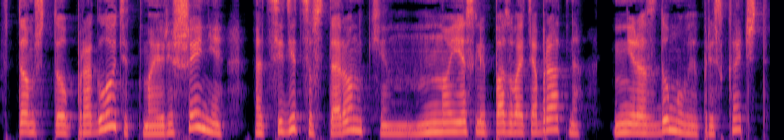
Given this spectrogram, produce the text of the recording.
В том, что проглотит мое решение, отсидится в сторонке, но если позвать обратно, не раздумывая, прискачет.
